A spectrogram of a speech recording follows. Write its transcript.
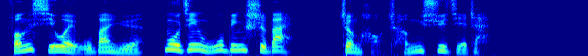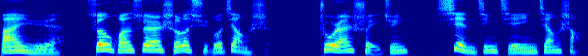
冯习谓吴班曰：“目今吴兵势败，正好乘虚劫寨。”班曰：“孙桓虽然折了许多将士，朱然水军现今结营江上，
